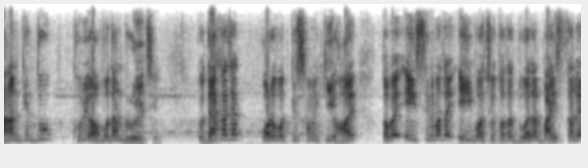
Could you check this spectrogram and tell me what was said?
গান কিন্তু খুবই অবদান রয়েছে। তো দেখা যাক পরবর্তী সময় কি হয়। তবে এই সিনেমাটা এই বছর তথা দু হাজার বাইশ সালে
